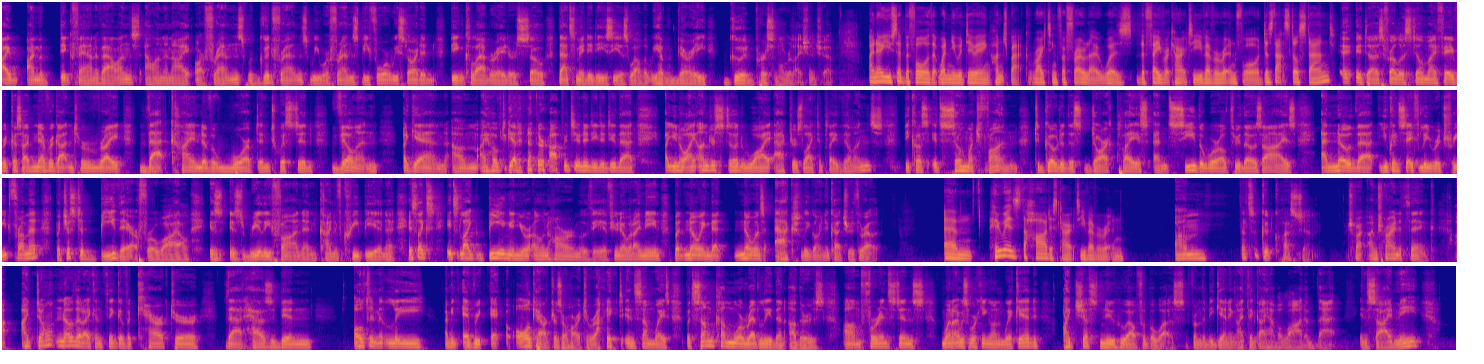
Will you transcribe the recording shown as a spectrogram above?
I, I'm a big fan of Alan's. Alan and I are friends. We're good friends. We were friends before we started being collaborators. So that's made it easy as well that we have a very good personal relationship. I know you said before that when you were doing Hunchback, writing for Frollo was the favorite character you've ever written for. Does that still stand? It, it does. Frollo's still my favorite because I've never gotten to write that kind of a warped and twisted villain again. Um, I hope to get another opportunity to do that. Uh, you know, I understood why actors like to play villains because it's so much fun to go to this dark place and see the world through those eyes and know that you can safely retreat from it. But just to be there for a while is is really fun and kind of creepy. And it's like it's like being in your own horror movie, if you know what I mean. But knowing that no one's actually going to cut your throat. Um, who is the hardest character you've ever written? Um, that's a good question. I'm, try, I'm trying to think. I, I don't know that I can think of a character that has been ultimately. I mean, every all characters are hard to write in some ways, but some come more readily than others. Um, for instance, when I was working on Wicked, I just knew who Elphaba was from the beginning. I think I have a lot of that inside me.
